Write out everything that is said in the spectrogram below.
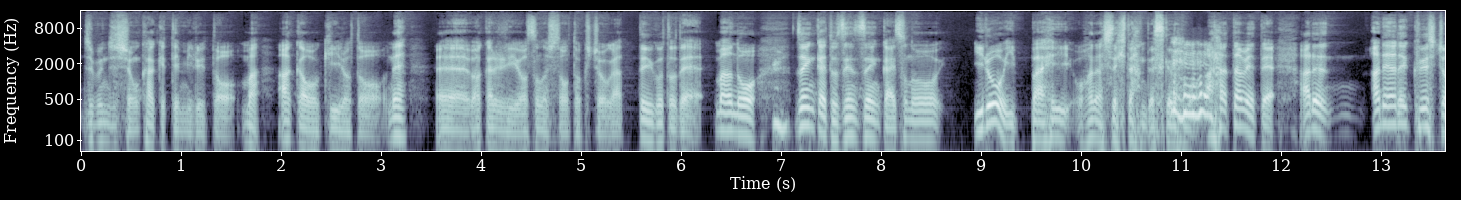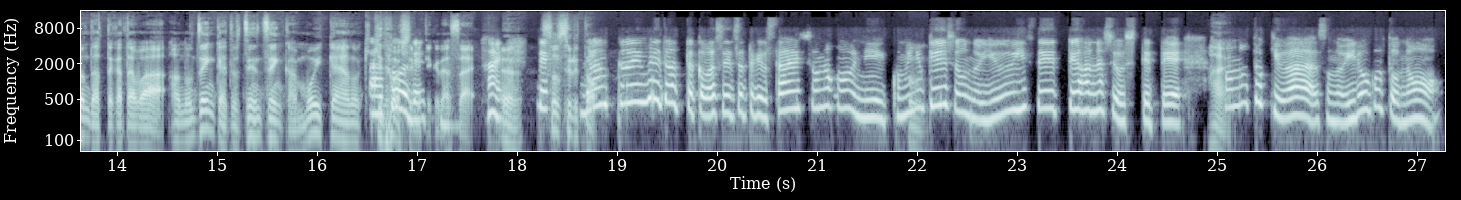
自分自身をかけてみると、まあ、赤を黄色とね、えー分かれるよ、その人の特徴が。ということで、まあ、あのはい、前回と前々回、その、色をいっぱいお話してきたんですけども、改めて、あれ、あれあれクエスチョンだった方は、あの、前回と前々回、もう一回、あの、聞き直してみてください。はい。うん。でそうすると、何回目だったか忘れちゃったけど、最初の方にコミュニケーションの優位性っていう話をしてて、はいそ。の時は、その色ごとの、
